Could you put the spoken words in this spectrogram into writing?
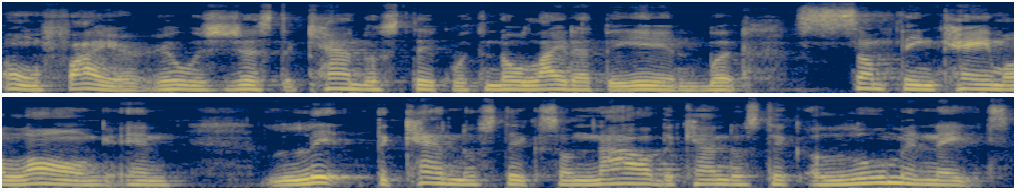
on fire. It was just a candlestick with no light at the end but something came along and lit the candlestick. So now the candlestick illuminates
